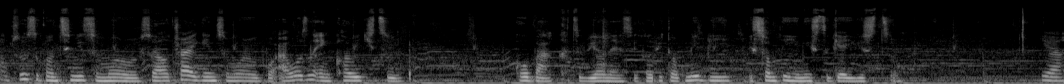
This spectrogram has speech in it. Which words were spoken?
I'm supposed to continue tomorrow, so I'll try again tomorrow. But I wasn't encouraged to go back to be honest because pick up maybe it's something he needs to get used to. Yeah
